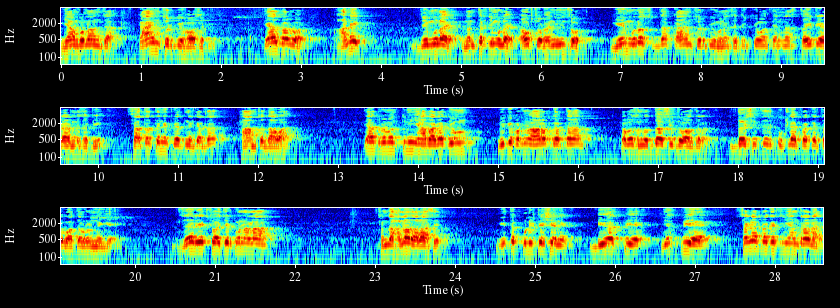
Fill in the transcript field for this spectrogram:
या मुलांचा कायमस्वरूपी व्हावासाठी त्याचबरोबर अनेक जे मुलं आहे नंतरची मुलं आहे आउटसोर आणि इनसोर हे मुलंसुद्धा कायमस्वरूपी होण्यासाठी किंवा त्यांना स्थैर्य राहण्यासाठी सातत्याने प्रयत्न करतात हा आमचा दावा आहे. त्याचप्रमाणे तुम्ही ह्या भागात येऊन विखे पाटील आरोप करता का बस समजा दहशत वातावरण दहशतीचं कुठल्या प्रकारचं वातावरण नाही आहे जर एक स्वायचर कोणाला समजा हल्ला झाला असेल इथं पोलीस स्टेशन आहे डी एस पी आहे एस पी आहे सगळ्या प्रकारची यंत्रणा आहे.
